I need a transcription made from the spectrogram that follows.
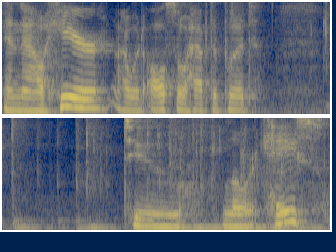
And now here, I would also have to put to lowercase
